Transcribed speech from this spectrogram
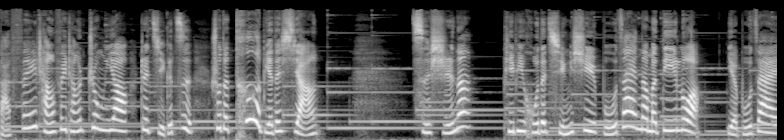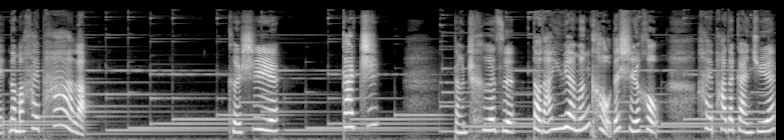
把“非常非常重要”这几个字说的特别的响。此时呢，皮皮狐的情绪不再那么低落，也不再那么害怕了。可是，嘎吱，当车子到达医院门口的时候，害怕的感觉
